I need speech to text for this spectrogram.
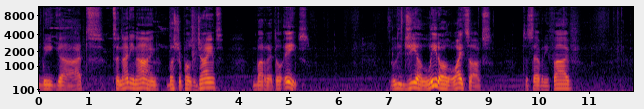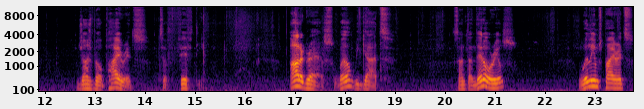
We got to 99 Buster Posey Giants, Barreto A's. Giolito the White Sox to 75. Josh Bell Pirates to 50. Autographs. Well, we got Santander Orioles, Williams Pirates,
